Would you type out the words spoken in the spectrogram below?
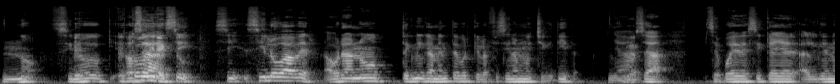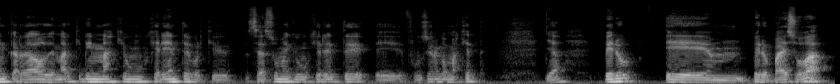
No, sino Eh, es o todo sea, directo. sí, sí, sí lo va a haber. Ahora no técnicamente porque la oficina es muy chiquitita. ¿ya? Bien. O sea, se puede decir que hay alguien encargado de marketing más que un gerente porque se asume que un gerente eh, funciona con más gente. ¿ya? Pero, eh, pero para eso va.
